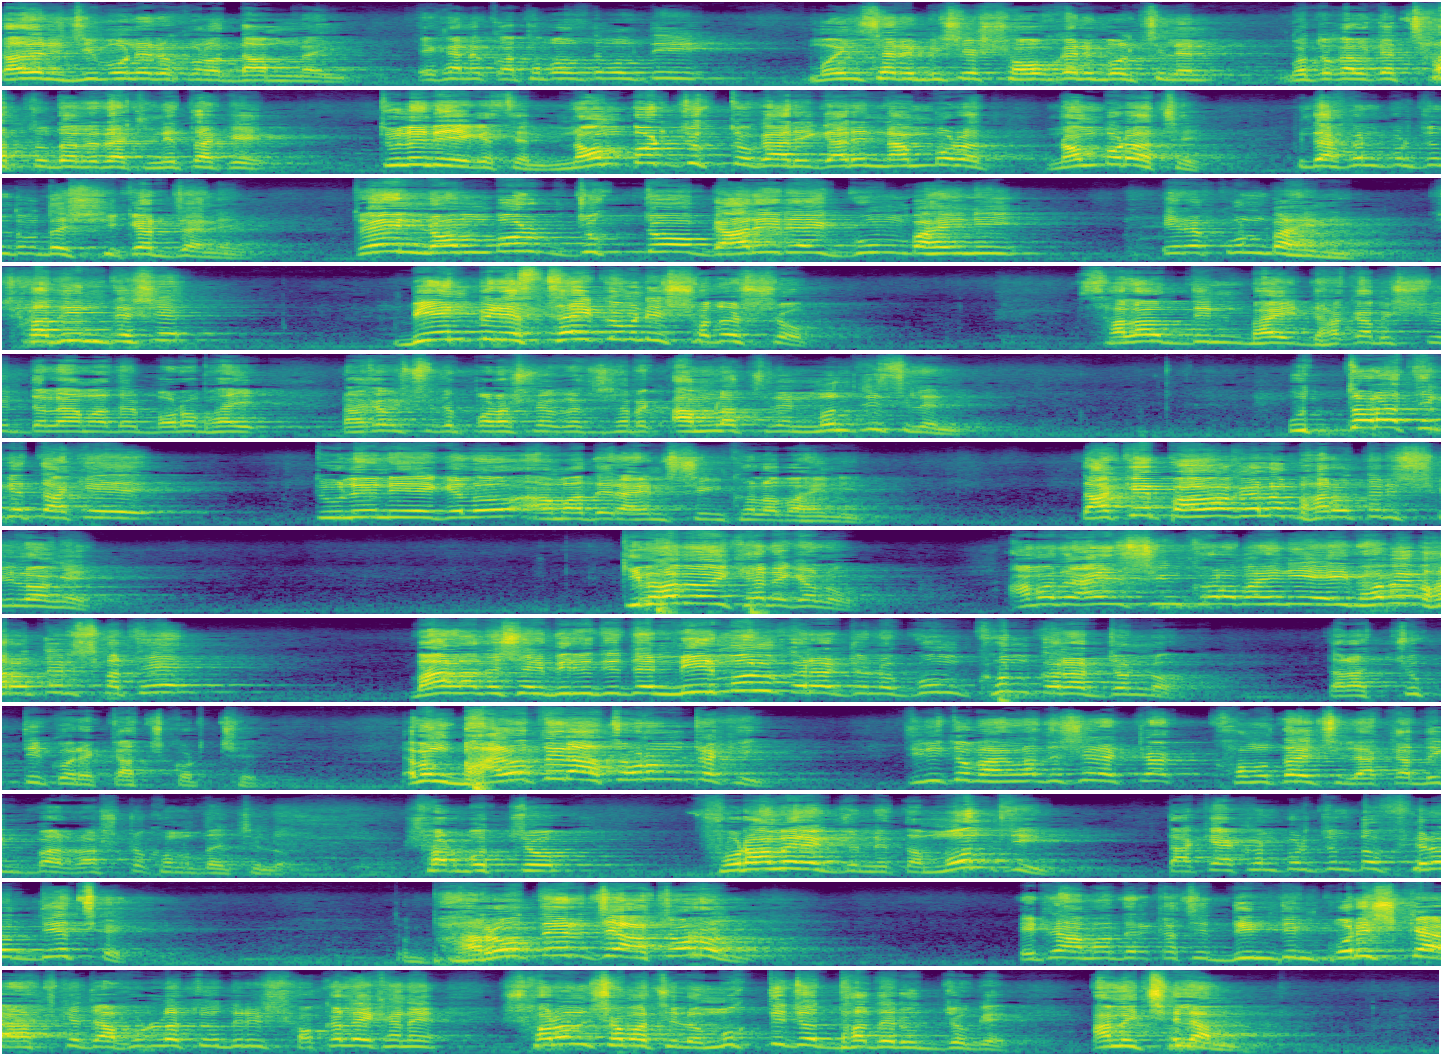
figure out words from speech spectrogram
তাদের জীবনেরও কোনো দাম নাই। এখানে কথা বলতে বলতে মঈন স্যারের বিশেষ সহকারী বলছিলেন, গতকালকে ছাত্র দলের এক নেতাকে তুলে নিয়ে গেছেন। নম্বরযুক্ত গাড়ি, গাড়ির নম্বর নম্বর আছে, কিন্তু এখন পর্যন্ত বোধহয় শিকার জানে তো এই নম্বরযুক্ত গাড়ির এই গুম বাহিনী, এরা কোন বাহিনী? স্বাধীন দেশে? বিএনপির স্থায়ী কমিটির সদস্য সালাউদ্দিন ভাই ঢাকা বিশ্ববিদ্যালয়ে আমাদের বড় ভাই, ঢাকা বিশ্ববিদ্যালয়ে পড়াশোনা করেছে সাবেক আমলা ছিলেন, মন্ত্রী ছিলেন। উত্তরা থেকে তাকে তুলে নিয়ে গেল আমাদের আইন শৃঙ্খলা বাহিনী। তাকে পাওয়া গেল ভারতের শিলংয়ে। কীভাবে ওইখানে গেল? আমাদের আইন শৃঙ্খলা বাহিনী এইভাবে ভারতের সাথে বাংলাদেশের বিরোধীদের নির্মূল করার জন্য, গুম খুন করার জন্য তারা চুক্তি করে কাজ করছে। এবং ভারতের আচরণটা কি? তিনি তো বাংলাদেশের একটা ক্ষমতায় ছিল, একাধিকবার রাষ্ট্র ক্ষমতায় ছিল। সর্বোচ্চ ফোরামের একজন নেতা, মন্ত্রী, তাকে এখন পর্যন্ত ফেরত দিয়েছে। ভারতের যে আচরণ, এটা আমাদের কাছে দিন দিন পরিষ্কার। আজকে জাফরুল্লাহ চৌধুরীর সকালে এখানে স্মরণ সভা ছিল মুক্তিযোদ্ধাদের উদ্যোগে। আমি ছিলাম।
